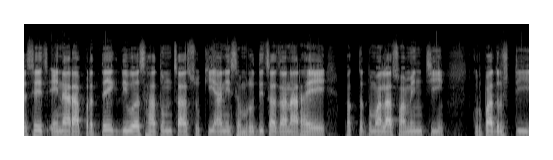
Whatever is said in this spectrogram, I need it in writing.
तसेच येणारा प्रत्येक दिवस हा तुमचा सुखी आणि समृद्धीचा जाणार आहे. फक्त तुम्हाला स्वामींची कृपादृष्टी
